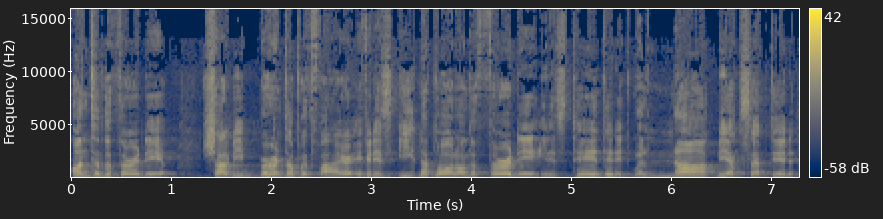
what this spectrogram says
until the third day shall be burnt up with fire. If it is eaten at all on the third day, it is tainted, it will not be accepted,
